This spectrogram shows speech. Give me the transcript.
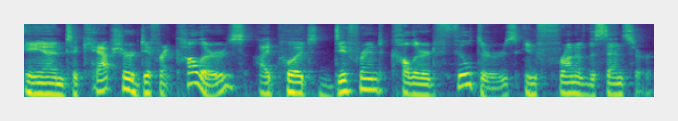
And to capture different colors, I put different colored filters in front of the sensor.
